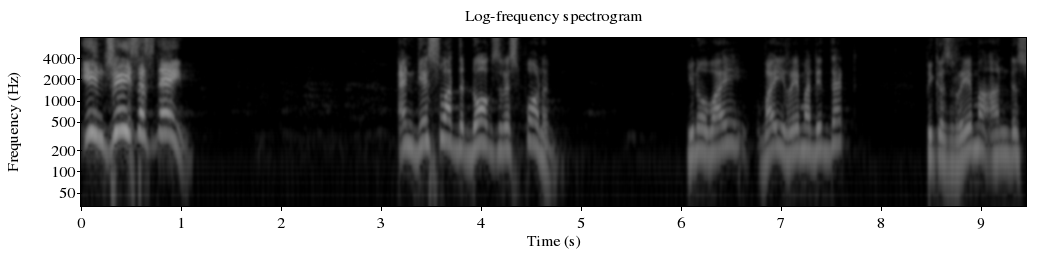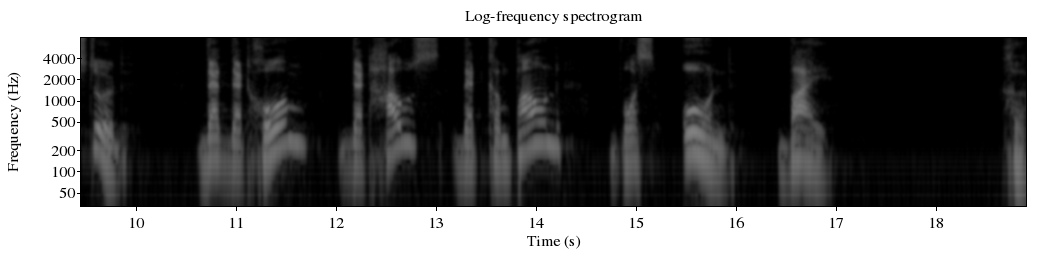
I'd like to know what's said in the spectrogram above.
in Jesus' name. And guess what? The dogs responded. You know why? Why Rema did that? Because Rema understood that that home that house, that compound was owned by her,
